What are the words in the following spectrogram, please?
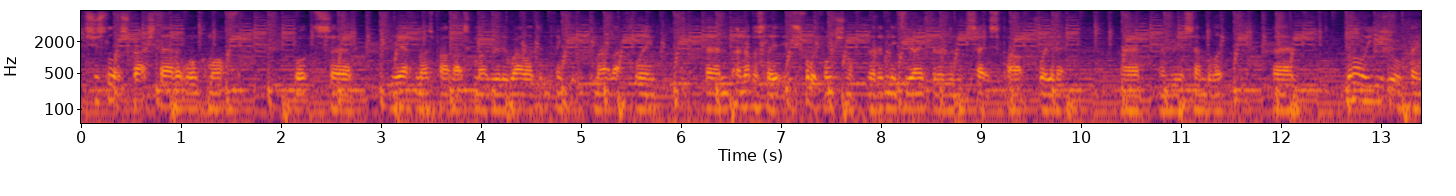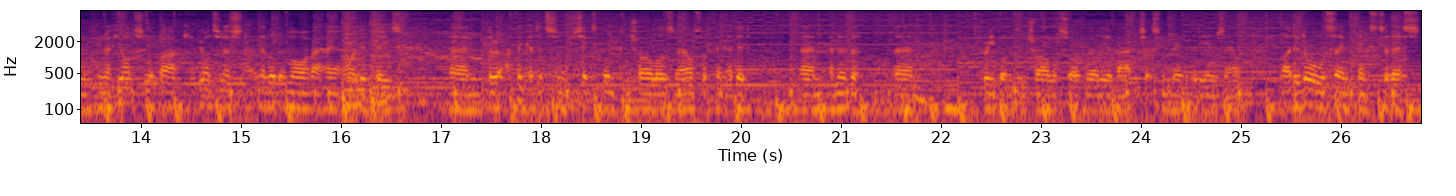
It's just a little scratch there that won't come off. But uh, yeah, for the most part that's come out really well. I didn't think it would come out that clean. Um, and obviously it's fully functional. I didn't need to do anything other than set it apart, clean it, uh, and reassemble it. Um, all the usual things. You know, if you want to look back, if you want to know a little bit more about how I did these, um, there, I think I did some six-button controllers, and I also think I did um, another um, three-button controller sort of earlier back. Check some main videos out. But I did all the same things to this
